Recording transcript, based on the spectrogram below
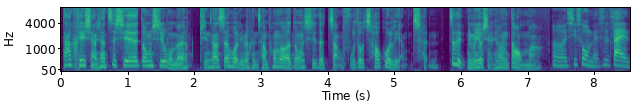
大家可以想象，这些东西我们平常生活里面很常碰到的东西的涨幅都超过两成，这个你们有想象到吗？呃，其实我们也是在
